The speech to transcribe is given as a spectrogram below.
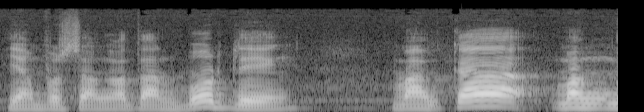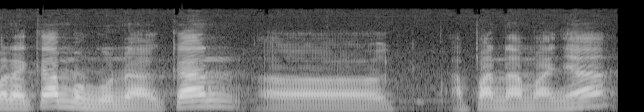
yang bersangkutan boarding, maka meng, mereka menggunakan eh, apa namanya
